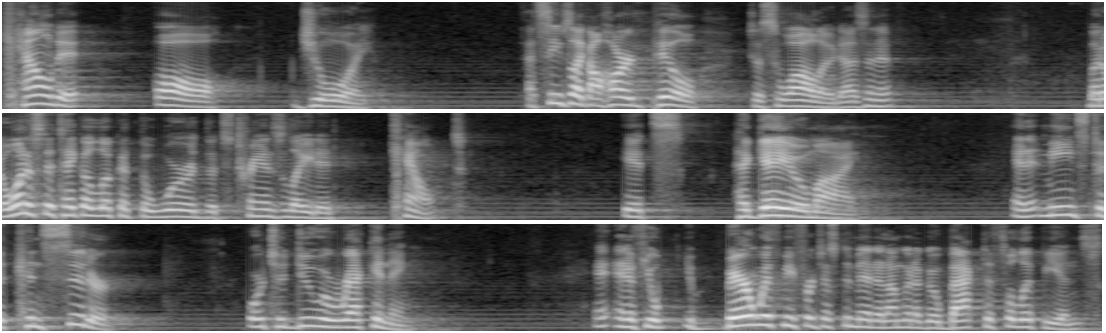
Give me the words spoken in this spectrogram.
Count it all joy. That seems like a hard pill to swallow, doesn't it? But I want us to take a look at the word that's translated count. It's hegeomai, and it means to consider or to do a reckoning. And if you'll you bear with me for just a minute, I'm going to go back to Philippians.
